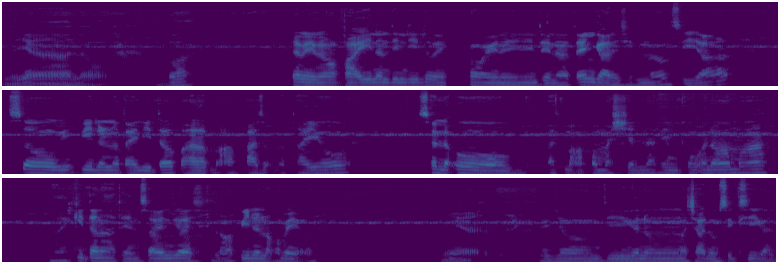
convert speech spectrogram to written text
Ayan, oh. Diba? Ayan, may mga kainan din dito eh. O, ayun na hinihintay natin. Galing sila ng CR. So, pila na tayo dito para makapasok na tayo sa loob at makapamasyal na rin kung ano ang mga makikita natin. So, ayun guys, nakapila na kami. Oh. Ayan. Medyo hindi ganun masyadong siksikan.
